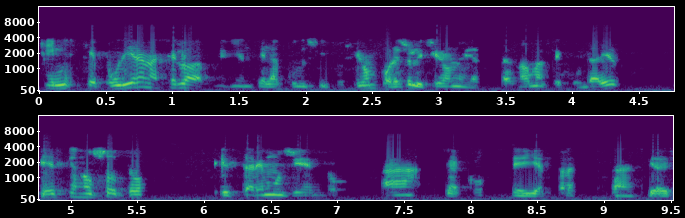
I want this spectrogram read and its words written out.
que pudieran hacerlo mediante la Constitución, por eso lo hicieron las normas secundarias, es que nosotros estaremos yendo a la Corte y a otras instancias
